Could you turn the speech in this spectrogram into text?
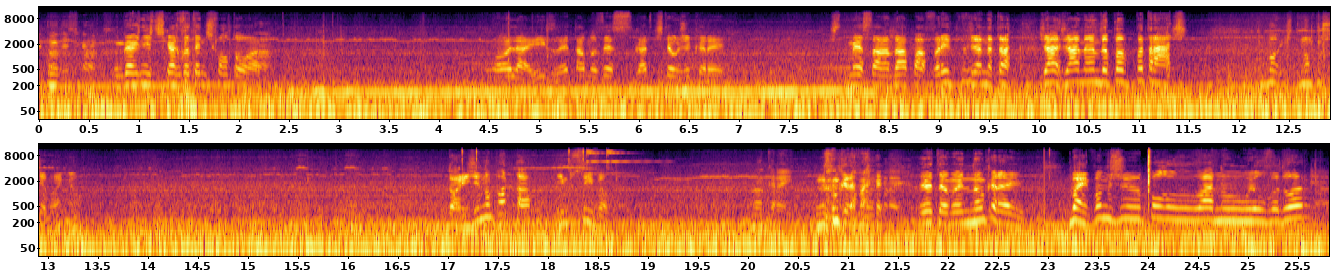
estou habituado a estes carros. Um gajo nestes carros até nos falta o ar. Ah, Olha aí, Zé, tá, mas é sossegado que isto é um jacaré. Isto começa a andar para a frente, mas já, anda, já, já anda para, para trás. Não, isto não puxa bem, meu. Da origem não pode estar, impossível. não creio. Não creio. Não creio. Eu também não creio. Bem, vamos eh, pô-lo lá no elevador, Yeah.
